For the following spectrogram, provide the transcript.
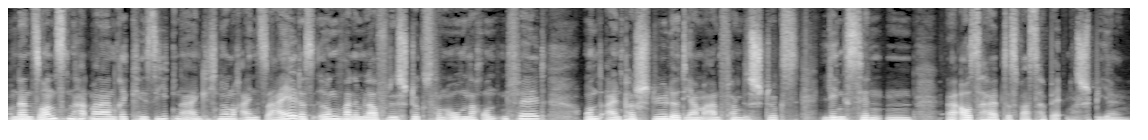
Und ansonsten hat man an Requisiten eigentlich nur noch ein Seil, das irgendwann im Laufe des Stücks von oben nach unten fällt und ein paar Stühle, die am Anfang des Stücks links hinten äh, außerhalb des Wasserbeckens spielen.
